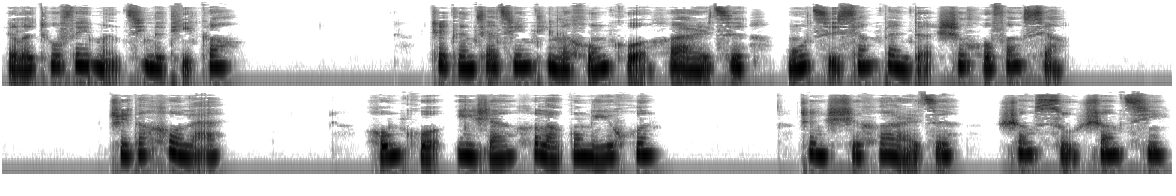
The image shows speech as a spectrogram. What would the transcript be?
有了突飞猛进的提高。这更加坚定了红果和儿子母子相伴的生活方向。直到后来，红果毅然和老公离婚，正式和儿子双宿双栖。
